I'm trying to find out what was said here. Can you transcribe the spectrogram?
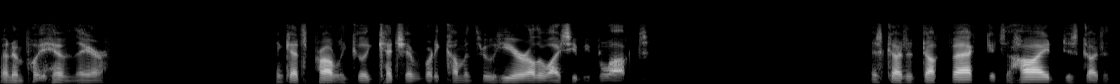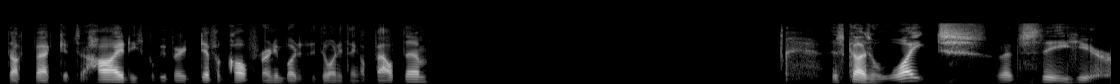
And then put him there. Think that's probably good. Catch everybody coming through here. Otherwise, he'd be blocked. This guy's a duck back, gets a hide. This guy's a duck back, gets a hide. He's going to be very difficult for anybody to do anything about them. This guy's a white. Let's see here.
